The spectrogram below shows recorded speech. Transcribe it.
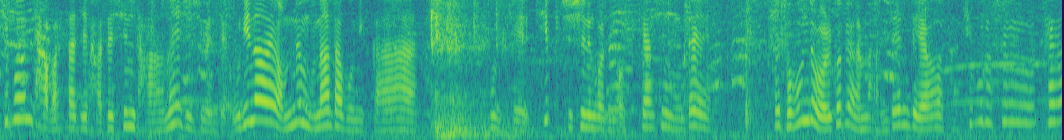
팁은 다 마사지 받으신 다음에 주시면 돼요. 우리나라에 없는 문화다 보니까 뭐 이렇게 팁 주시는 걸 되게 어떻게 하시는데 저분들 월급이 얼마 안 된대요. 다 팁으로, 수, 생,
